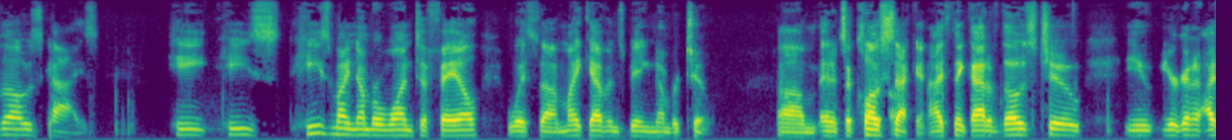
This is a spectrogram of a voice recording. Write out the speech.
those guys, he he's he's my number one to fail with uh, Mike Evans being number two. Um, and it's a close second. I think out of those two, you you're gonna. I,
